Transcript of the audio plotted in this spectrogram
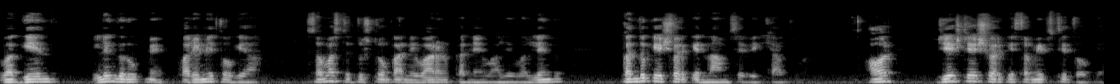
वह गेंद लिंग रूप में परिणित हो गया। समस्त दुष्टों का निवारण करने वाले वह लिंग कंदुकेश्वर के नाम से विख्यात हुआ और ज्येष्ठेश्वर के समीप स्थित हो गया।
